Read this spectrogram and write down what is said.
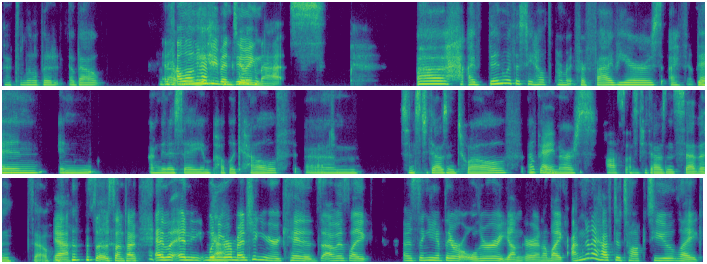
that's a little bit about. about and how long have you been doing that? uh, I've been with the state health department for five years. I've okay. been in, I'm going to say, in public health. Um, since 2012. I've okay. been a nurse. Awesome. Since 2007. So yeah. So sometime. And and when yeah. you were mentioning your kids, I was like, I was thinking if they were older or younger. And I'm like, I'm gonna have to talk to you like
